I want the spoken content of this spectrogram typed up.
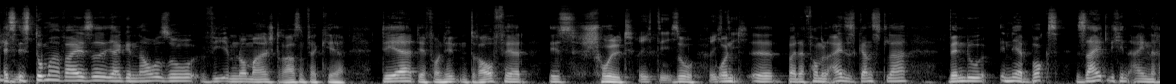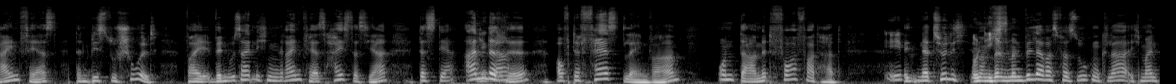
es ist dummerweise ja genauso wie im normalen Straßenverkehr. Der, der von hinten drauf fährt, ist schuld. Richtig, So, richtig. und äh, bei der Formel 1 ist ganz klar, wenn du in der Box seitlich in einen reinfährst, dann bist du schuld. Weil wenn du seitlich in ihn reinfährst, heißt das ja, dass der andere auf der Fastlane war und damit Vorfahrt hat. Eben. Äh, Natürlich, Und man, ich- man, will da was versuchen, klar. Ich meine,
